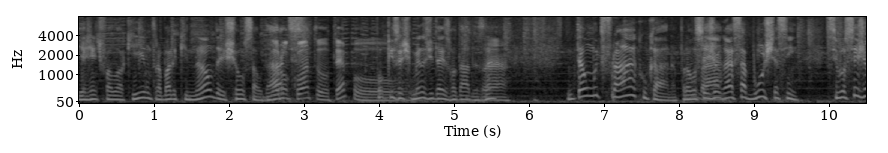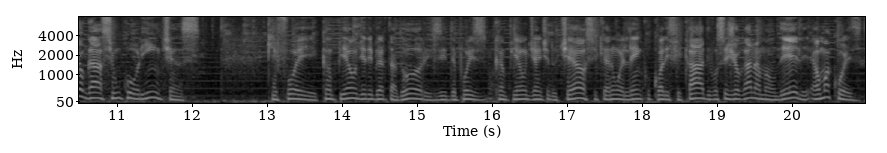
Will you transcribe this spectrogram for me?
E a gente falou aqui, um trabalho que não deixou Durou saudades. quanto tempo? Pouquíssimo, menos de 10 rodadas, né? Ah, Então, muito fraco, cara, Pra você jogar essa bucha assim. Se você jogasse um Corinthians que foi campeão de Libertadores e depois campeão diante do Chelsea, que era um elenco qualificado, e você jogar na mão dele é uma coisa.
